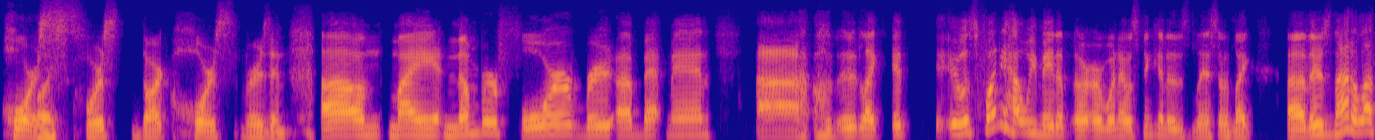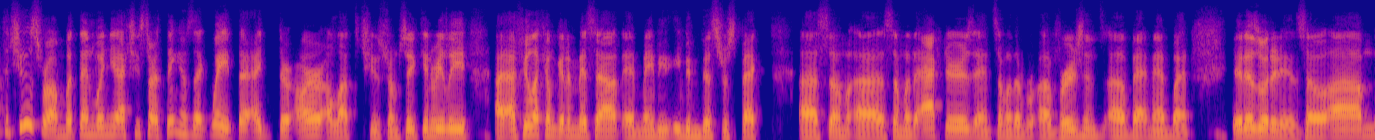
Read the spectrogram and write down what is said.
Horse, Horse. horse, dark horse version. Um, my number four ver- uh, Batman, uh, oh, like it. It was funny how we made up, or, or when I was thinking of this list, I was like, uh, there's not a lot to choose from. But then when you actually start thinking, I was like, wait, there, I, there are a lot to choose from. So you can really, I, I feel like I'm going to miss out and maybe even disrespect uh, some uh, some of the actors and some of the uh, versions of Batman. But it is what it is. So um,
